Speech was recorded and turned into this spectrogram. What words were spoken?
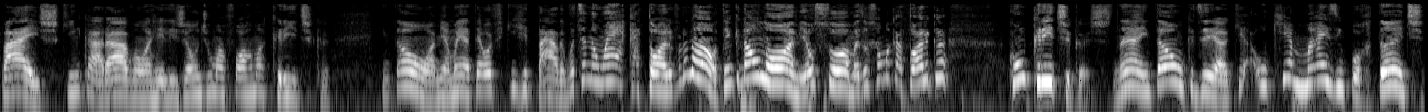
pais que encaravam a religião de uma forma crítica. Então, a minha mãe até hoje fica irritada. Você não é católica? Eu falei, não, eu tenho que dar um nome. Eu sou, mas eu sou uma católica com críticas, né? Então, quer dizer, que- o que é mais importante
